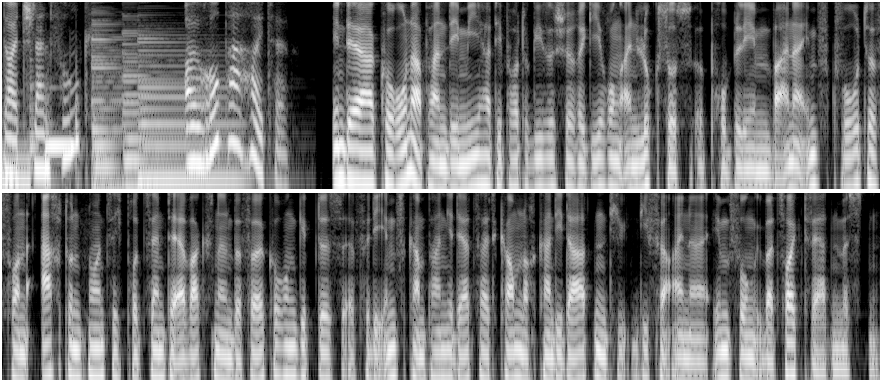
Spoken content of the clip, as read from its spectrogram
Deutschlandfunk Europa heute. In der Corona-Pandemie hat die portugiesische Regierung ein Luxusproblem. Bei einer Impfquote von 98 Prozent der erwachsenen Bevölkerung gibt es für die Impfkampagne derzeit kaum noch Kandidaten, die für eine Impfung überzeugt werden müssten.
